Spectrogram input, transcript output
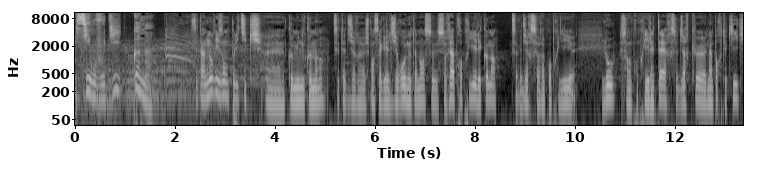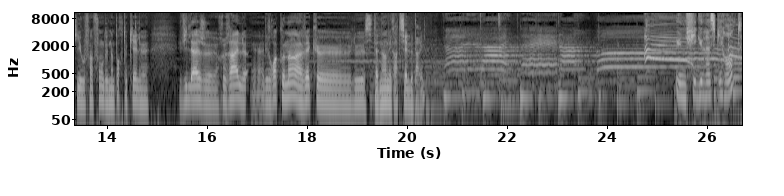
Si on vous dit commun. C'est un horizon politique euh, commune commun, c'est-à-dire, euh, je pense à Gaël Giraud notamment, se, réapproprier les communs. Ça veut dire se réapproprier euh, l'eau, se réapproprier la terre, se dire que n'importe qui qui est au fin fond de n'importe quel village rural a des droits communs avec le citadin des gratte-ciel de Paris. Une figure inspirante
